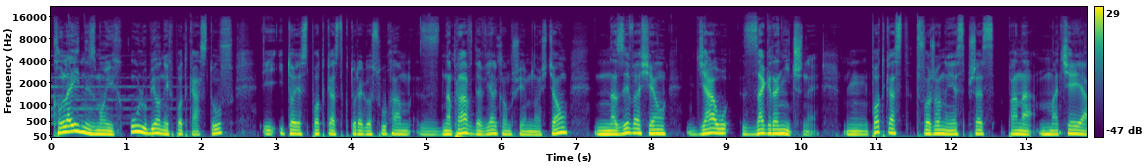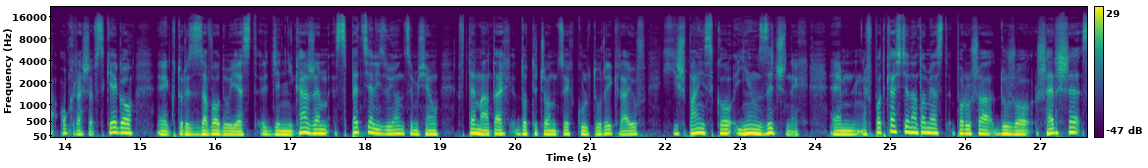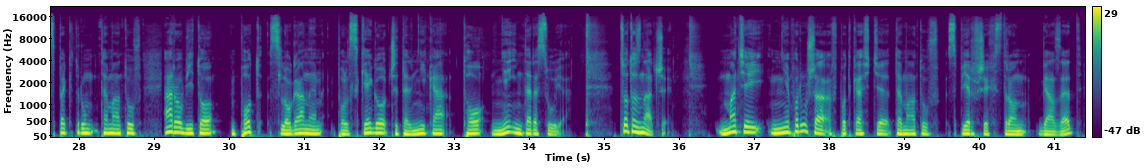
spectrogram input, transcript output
Kolejny z moich ulubionych podcastów, i, i, to jest podcast, którego słucham z naprawdę wielką przyjemnością, nazywa się Dział Zagraniczny. Mm, podcast tworzony jest przez pana Macieja Okraszewskiego, e, który z zawodu jest dziennikarzem specjalizującym się w tematach dotyczących kultury krajów hiszpańskojęzycznych. W podcaście natomiast porusza dużo szersze spektrum tematów, a robi to pod sloganem polskiego czytelnika to nie interesuje. Co to znaczy? Maciej nie porusza w podcaście tematów z pierwszych stron gazet,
